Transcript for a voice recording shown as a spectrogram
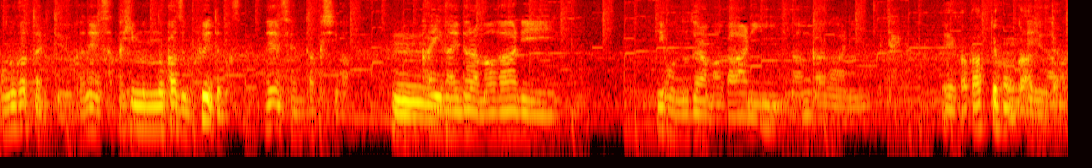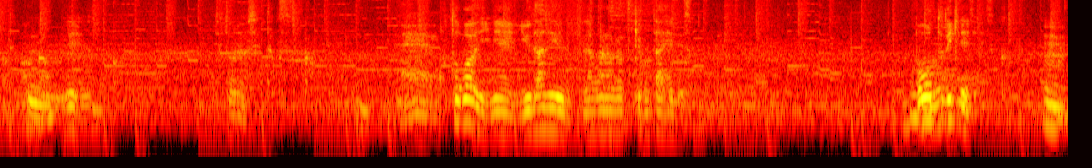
物語というかね作品の数も増えてますからね選択肢が。うん。海外ドラマがあり日本のドラマがあり漫画がありみたい映画があって本があな映画るみたいな。も漫画もね。なんかじゃあどれを選択するか。ね言葉にね委ねるってなかなか結構大変ですもんね。ぼーっとできないじゃないですか。うん。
